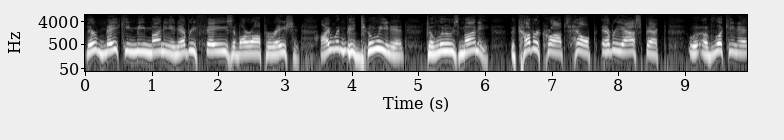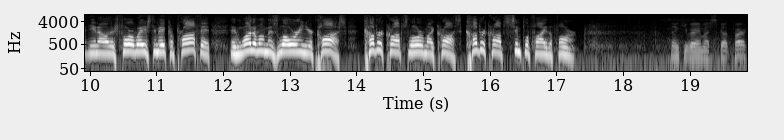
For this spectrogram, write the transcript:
They're making me money in every phase of our operation. I wouldn't be doing it to lose money. The cover crops help every aspect of looking at, you know, there's four ways to make a profit, and one of them is lowering your costs. Cover crops lower my costs. Cover crops simplify the farm. Thank you very much, Scott Park.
